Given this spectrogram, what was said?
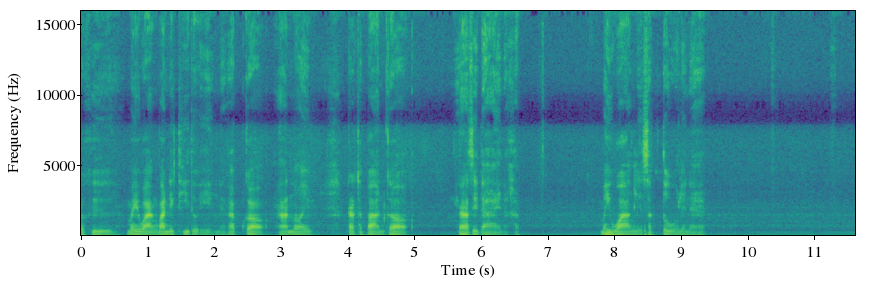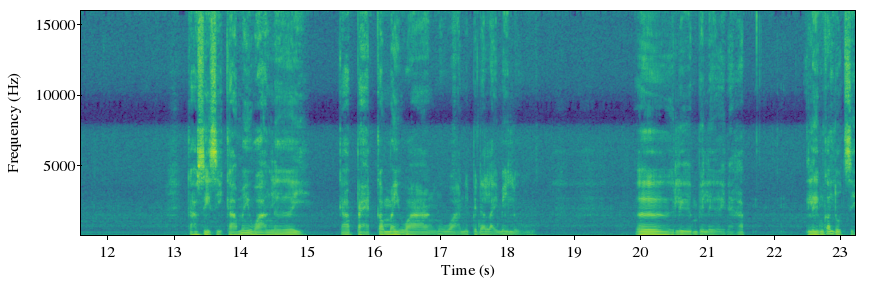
ก็คือไม่วางบ้านเด็กที่ตัวเองนะครับ ก็ฮานอยรัฐบาลก็น่าเสียดายนะครับ ไม่วางเลยสักตัวเลยนะฮะ9449 ไม่วางเลย 98 ก็ไม่วางเมื่อวานนี้เป็นอะไรไม่รู้ เออ ลืมไปเลยนะครับ ลืมก็หลุดสิ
